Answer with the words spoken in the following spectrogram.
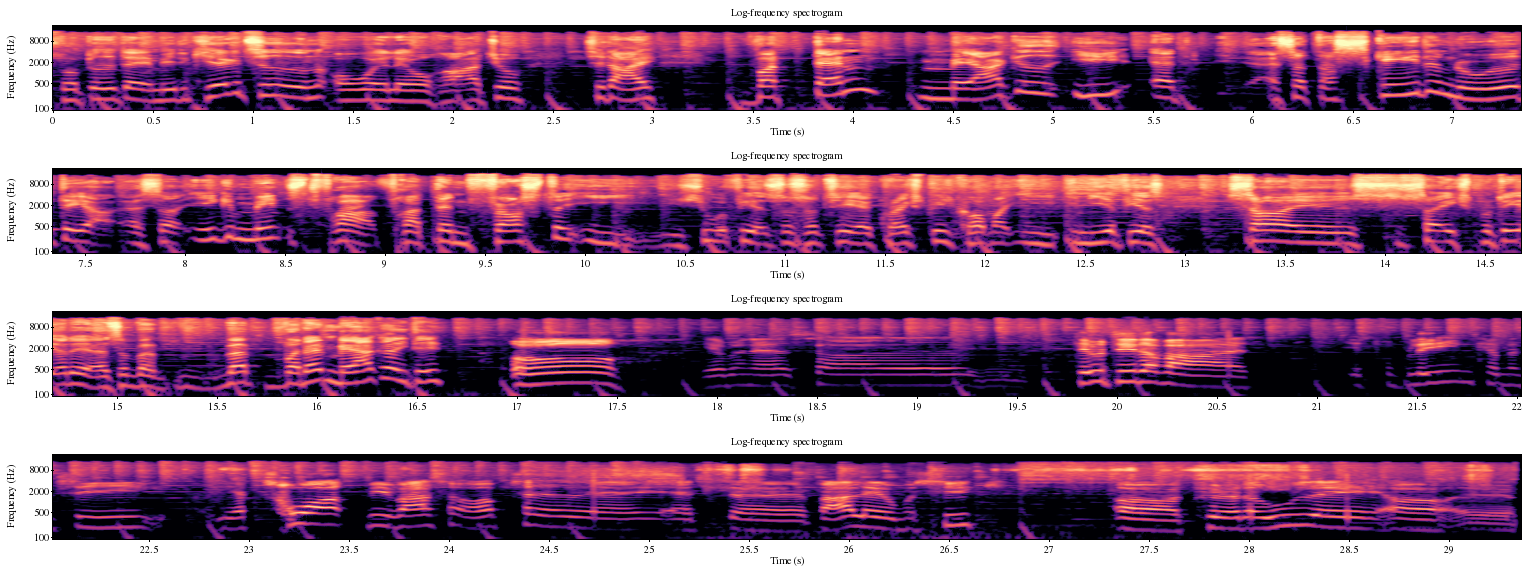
stor bededag midt i kirketiden, og øh, laver radio til dig. Hvordan mærkede I, at altså, der skete noget der? Altså ikke mindst fra, fra den første i, i 87, og så til at Crack Speed kommer i, i 89, så, øh, så eksploderer det. Altså, hva, hva, hvordan mærker I det? Åh, oh, jamen altså, øh, det er jo det, der var et problem, kan man sige. Jeg tror, vi var så optaget af at øh, bare lave musik og køre derud af og øh,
